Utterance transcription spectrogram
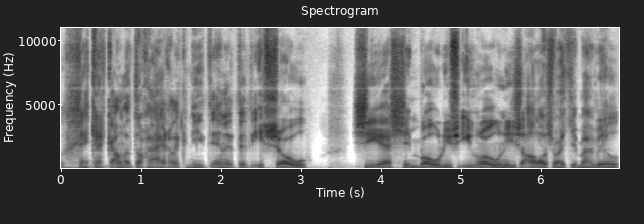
Gekker kan het toch eigenlijk niet. En het, het is zo zeer symbolisch, ironisch, alles wat je maar wil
